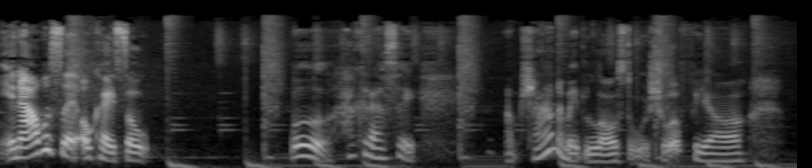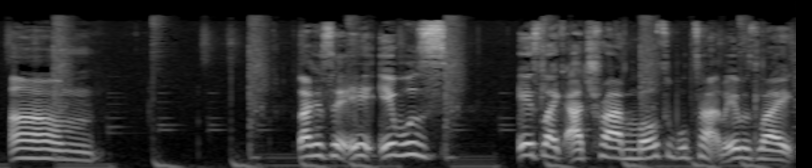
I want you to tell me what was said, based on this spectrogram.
and I would say, okay, so, ugh, how could I say? I'm trying to make the long story short for y'all. Um, like I said, it, it was it's like I tried multiple times. It was like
